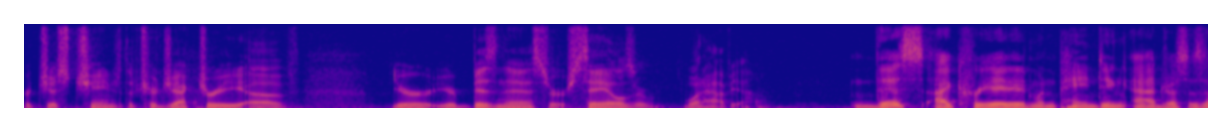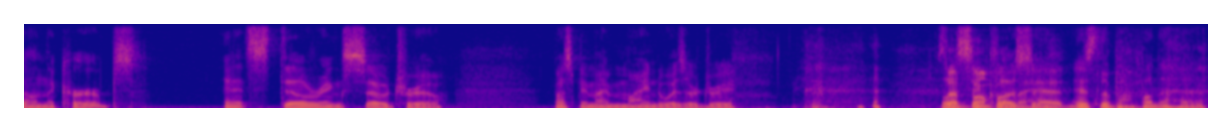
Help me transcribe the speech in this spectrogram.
or just changed the trajectory of your your business or sales or what have you? This I created when painting addresses on the curbs, and it still rings so true. Must be my mind wizardry. It's that bump on the head. It's the bump on the head.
